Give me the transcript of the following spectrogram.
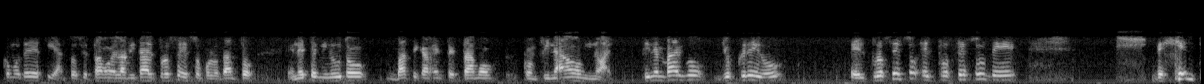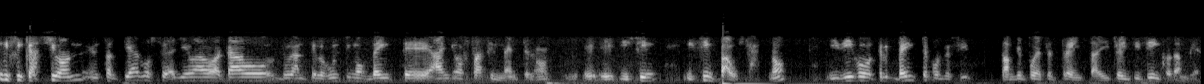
como te decía, entonces estamos en la mitad del proceso, por lo tanto, en este minuto básicamente estamos confinados y no hay. Sin embargo, yo creo el proceso, el proceso de de gentrificación en Santiago se ha llevado a cabo durante los últimos 20 años fácilmente, ¿no? y sin y sin pausa, ¿no? Y digo 20 por decir, también puede ser 30 y 35 también.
